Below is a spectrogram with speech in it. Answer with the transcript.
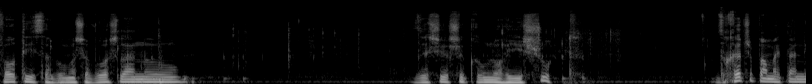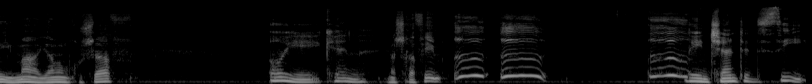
פורטיס, אלבום השבוע שלנו, זה שיר שקוראים לו הישות. זוכרת שפעם הייתה נעימה, הים המחושף? אוי, כן. משכפים. אה, אה, אה. The Enchanted Sea.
